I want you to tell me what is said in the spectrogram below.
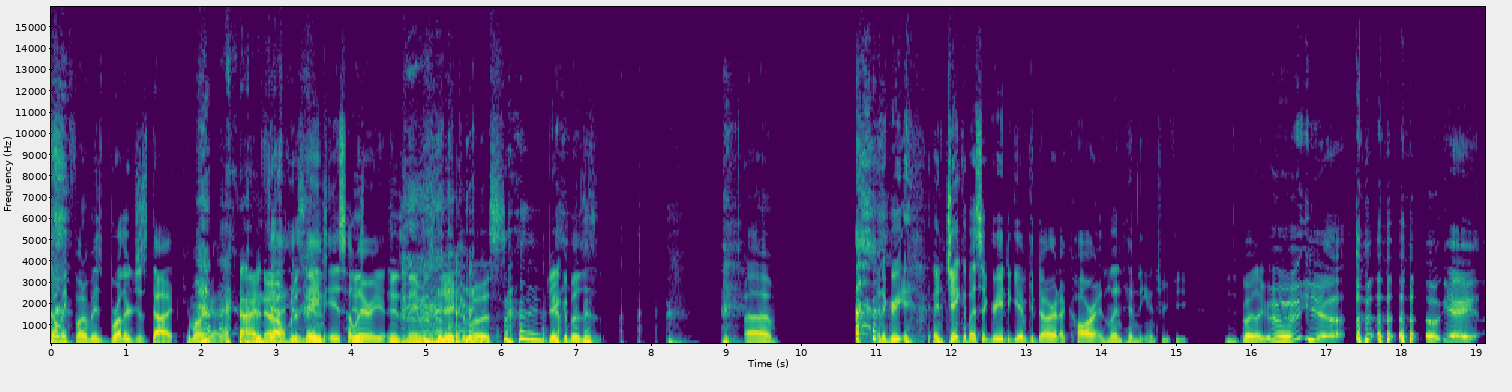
don't make fun of him. His brother just died. Come on, guys. I know. Yeah, but his name is hilarious. His, his name is Jacobus. Jacobus is. Um, and agree, and Jacobus agreed to give Godard a car and lend him the entry fee. He's probably like, uh, yeah, okay,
